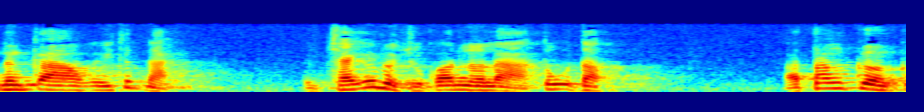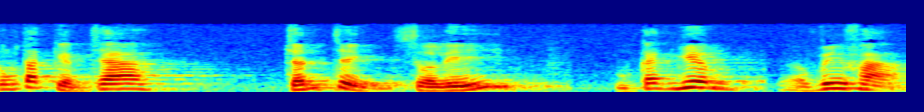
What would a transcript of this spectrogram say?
nâng cao cái ý thức này, tránh cái việc chủ quan lơ là tụ tập, à, tăng cường công tác kiểm tra, chấn chỉnh, xử lý một cách nghiêm vi phạm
